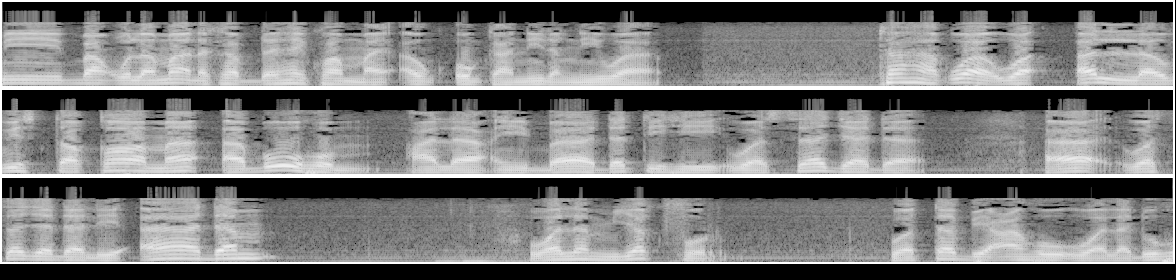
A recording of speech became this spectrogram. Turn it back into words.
มีบางอุลามะนะครับ ได้ให้ความหมายองค์การนี้ดังนี้ว่า ถ้าหากว่าวะอัลลวิสตกามะอบูฮุมอัลาอิบาดติฮิวะซะจดะวะซะจดะลิอาดัม ولم يكفر وتبعه ولده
